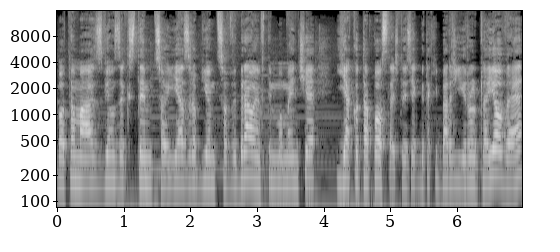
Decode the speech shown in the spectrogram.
bo to ma związek z tym, co ja zrobiłem, co wybrałem w tym momencie jako ta postać. To jest jakby taki bardziej roleplayowe,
